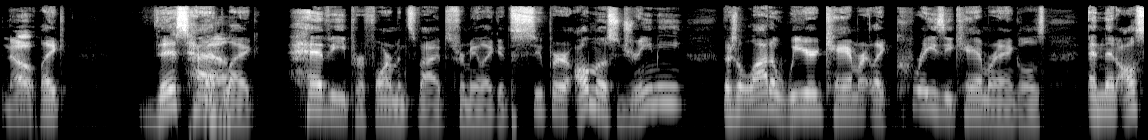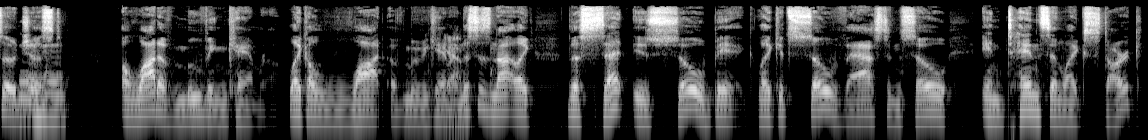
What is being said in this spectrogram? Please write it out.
No. Like this had No. like heavy performance vibes for me. Like it's super almost dreamy. There's a lot of weird camera, like crazy camera angles, and then also just Mhm. a lot of moving camera. Like a lot of moving camera. Yeah. And this is not like the set is so big. Like it's so vast and so intense and like stark.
